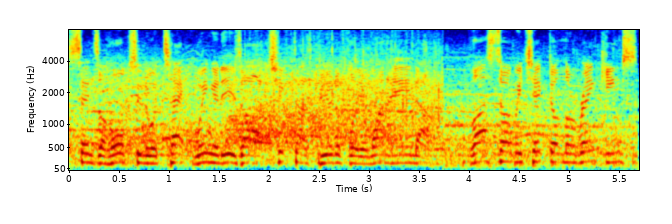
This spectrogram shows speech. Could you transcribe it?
sends the Hawks into attack. Wing it is. Oh, Chick does beautifully. A one-hander. Last time we checked on the rankings,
